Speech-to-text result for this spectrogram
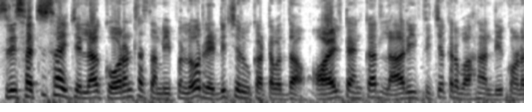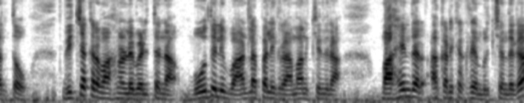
శ్రీ సత్యసాయి జిల్లా కోరంట్ల సమీపంలో రెడ్డి చెరువు కట్ట వద్ద ఆయిల్ ట్యాంకర్ లారీ ద్విచక్ర వాహనాన్ని ఢీకొనడంతో ద్విచక్ర వాహనంలో వెళ్తున్న బూదిలి వాండ్లపల్లి గ్రామానికి చెందిన మహేందర్ అక్కడికక్కడే మృతి చెందగా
